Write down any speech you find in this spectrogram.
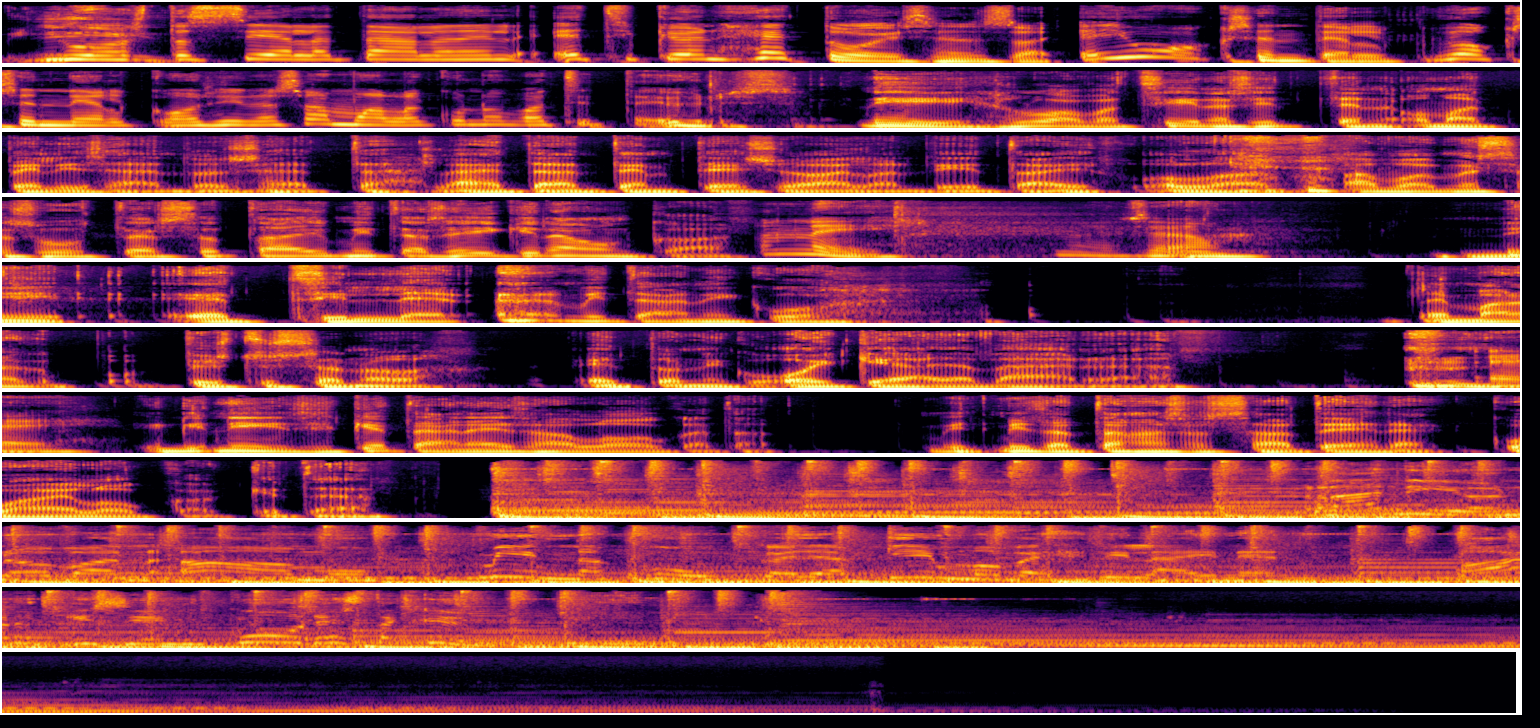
juosta siellä täällä, niin etsiköön he toisensa. Ja juoksentel, juoksennelkoon siinä samalla, kun ovat sitten yhdessä. Niin, luovat siinä sitten omat pelisääntönsä, että lähdetään Temptation Islandiin tai ollaan avoimessa suhteessa tai mitä se ikinä onkaan. No niin, näin se on. Niin, et sille mitään niinku, en mä ainakaan pysty sanoa, että on niinku oikeaa ja väärää. Ei. Niin, siis ketään ei saa loukata. Mit, mitä tahansa saa tehdä, kunhan ei loukkaa ketään. Radio Novan aamu. Minna Kuukka ja Kimmo Vehviläinen. Arkisin kuudesta kymppiin.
